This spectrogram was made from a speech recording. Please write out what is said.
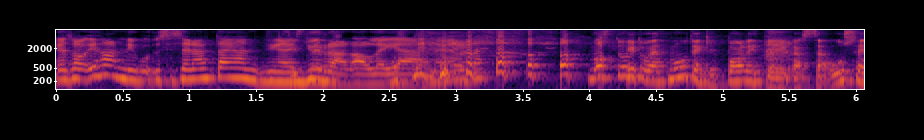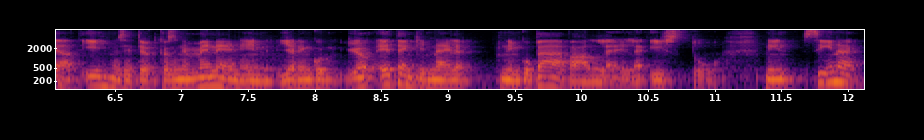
ja se on ihan niinku, siis se näyttää ihan siis Siis jyrän alle jääneeltä. Musta tuntuu, että muutenkin politiikassa useat ihmiset, jotka sinne menee niin, ja niin kuin, jo etenkin näille niin kuin pääpalleille istuu, niin siinä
